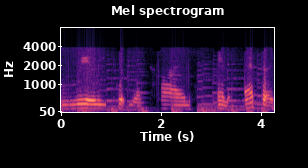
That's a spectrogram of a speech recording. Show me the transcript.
really put your time and effort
